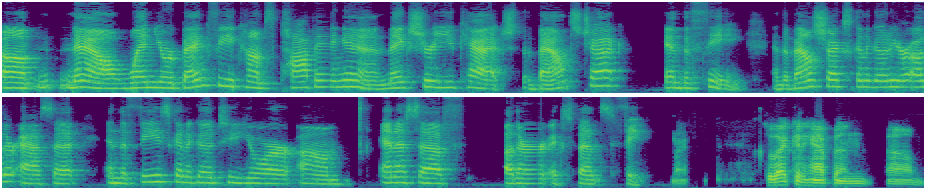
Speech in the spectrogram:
um, now when your bank fee comes popping in make sure you catch the bounce check and the fee and the bounce check's going to go to your other asset and the fee is going to go to your um, nsf other expense fee Right. So that could happen um,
